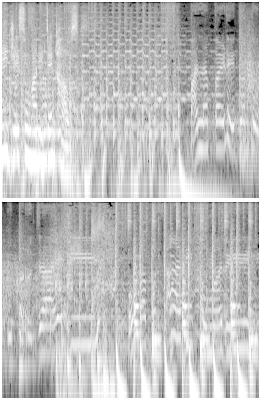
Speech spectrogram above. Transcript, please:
DJ Suhani tent house. पाला पड़ेगा तो उतर जाएगी। ओ अब सारी तुम्हारी।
